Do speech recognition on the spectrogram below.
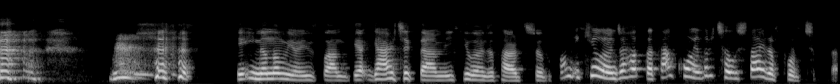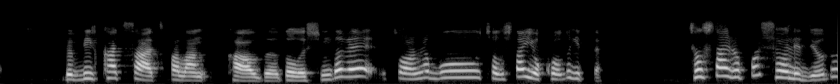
ya inanamıyor insan. Gerçekten mi? iki yıl önce tartışıyorduk falan. İki yıl önce hakikaten Konya'da bir çalıştay raporu çıktı. Böyle birkaç saat falan kaldı dolaşımda ve sonra bu çalıştay yok oldu gitti. Çalıştay raporu şöyle diyordu.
